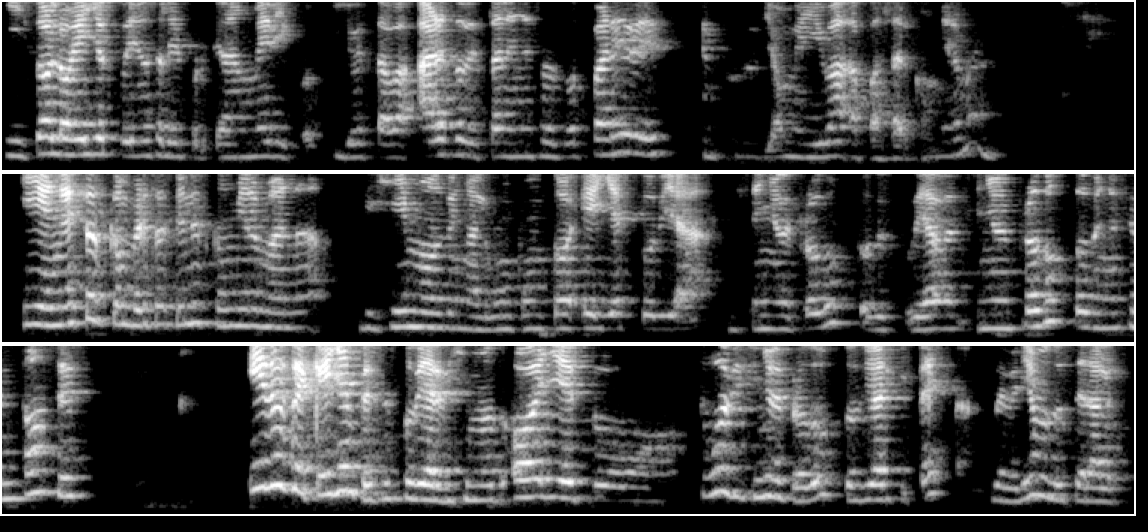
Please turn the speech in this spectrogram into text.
y solo ellos podían salir porque eran médicos y yo estaba harto de estar en esas dos paredes, entonces yo me iba a pasar con mi hermano. Y en estas conversaciones con mi hermana dijimos en algún punto, ella estudia diseño de productos, estudiaba diseño de productos en ese entonces. Y desde que ella empezó a estudiar dijimos, oye, tu, todo diseño de productos, yo arquitecta, deberíamos hacer algo.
